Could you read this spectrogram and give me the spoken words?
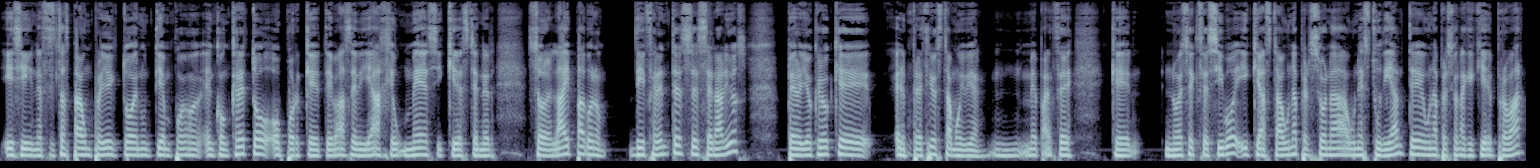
Y si necesitas para un proyecto en un tiempo en concreto o porque te vas de viaje un mes y quieres tener solo el iPad, bueno, diferentes escenarios, pero yo creo que el precio está muy bien. Mm, me parece que no es excesivo y que hasta una persona, un estudiante, una persona que quiere probar,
